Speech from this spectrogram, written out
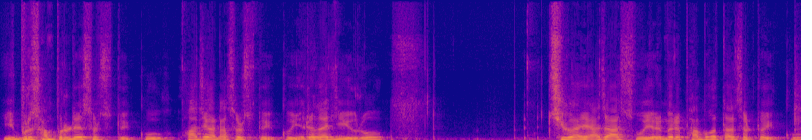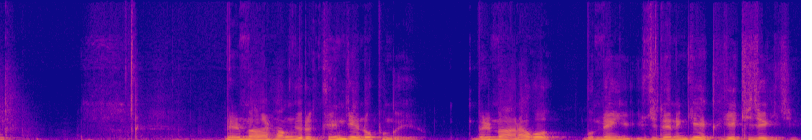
일부러 산불을 냈을 수도 있고, 화재가 났을 수도 있고, 여러 가지 이유로 쥐가 야자수 열매를 파먹었다는 설도 있고, 멸망할 확률은 굉장히 높은 거예요. 멸망 안 하고 문명이 유지되는 게 그게 기적이지.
